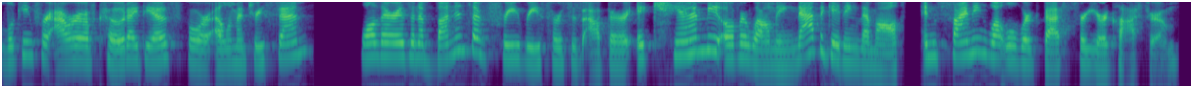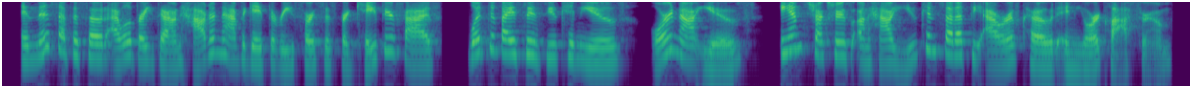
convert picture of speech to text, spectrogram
Looking for hour of code ideas for elementary STEM? While there is an abundance of free resources out there, it can be overwhelming navigating them all and finding what will work best for your classroom. In this episode, I will break down how to navigate the resources for K through 5, what devices you can use or not use, and structures on how you can set up the hour of code in your classroom.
